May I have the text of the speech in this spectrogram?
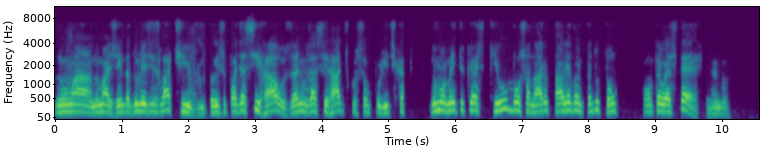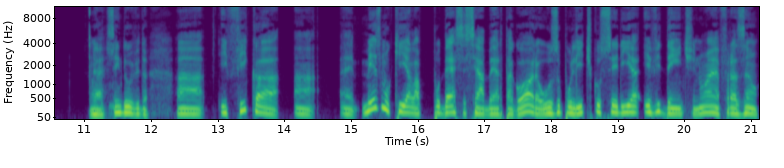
numa, numa agenda do legislativo. Então isso pode acirrar os ânimos, acirrar a discussão política no momento que o, que o Bolsonaro está levantando o tom contra o STF. Né? É, sem dúvida. Ah, e fica ah, é, mesmo que ela pudesse ser aberta agora, o uso político seria evidente, não é, Frazão,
